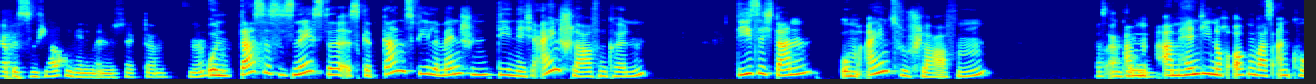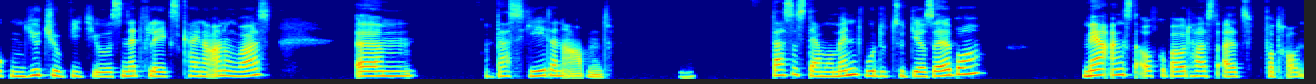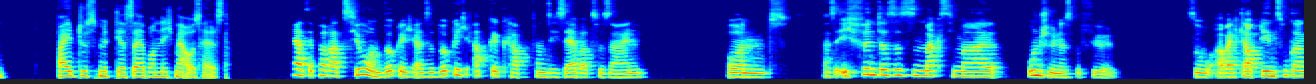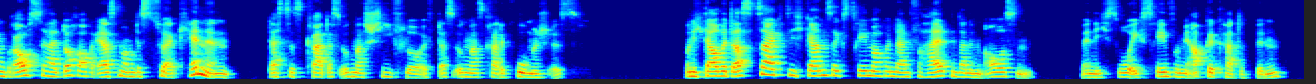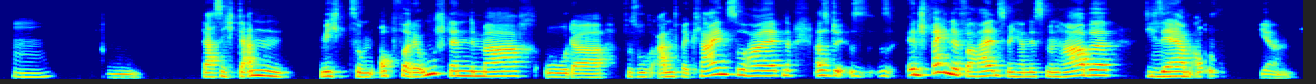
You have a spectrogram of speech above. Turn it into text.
Ja, bis zum Schlafen gehen im Endeffekt dann. Ne? Und das ist das Nächste. Es gibt ganz viele Menschen, die nicht einschlafen können, die sich dann, um einzuschlafen, was angucken. Am, am Handy noch irgendwas angucken, YouTube-Videos, Netflix, keine Ahnung was. Ähm, und das jeden Abend. Mhm. Das ist der Moment, wo du zu dir selber mehr Angst aufgebaut hast als Vertrauen, weil du es mit dir selber nicht mehr aushältst. Ja, Separation, wirklich, also wirklich abgekappt von sich selber zu sein. Und also ich finde, das ist ein maximal unschönes Gefühl. So, aber ich glaube, den Zugang brauchst du halt doch auch erstmal, um das zu erkennen, dass das gerade, dass irgendwas schief läuft, dass irgendwas gerade komisch ist. Und ich glaube, das zeigt sich ganz extrem auch in deinem Verhalten dann im Außen, wenn ich so extrem von mir abgekattet bin, mhm. dass ich dann mich zum Opfer der Umstände mache oder versuche, andere klein zu halten. Also entsprechende Verhaltensmechanismen habe, die mhm. sehr am Außen agieren.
